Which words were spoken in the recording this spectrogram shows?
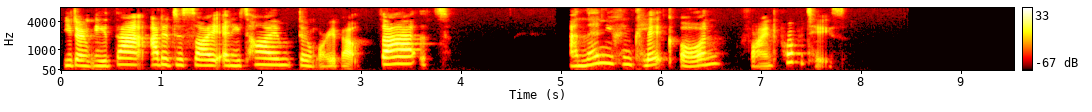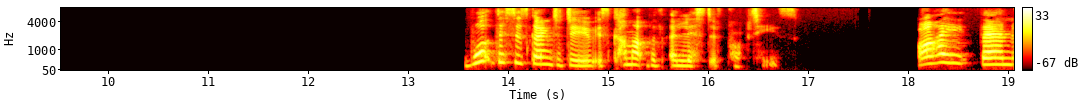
You don't need that. Added to site anytime. Don't worry about that. And then you can click on find properties. What this is going to do is come up with a list of properties. I then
